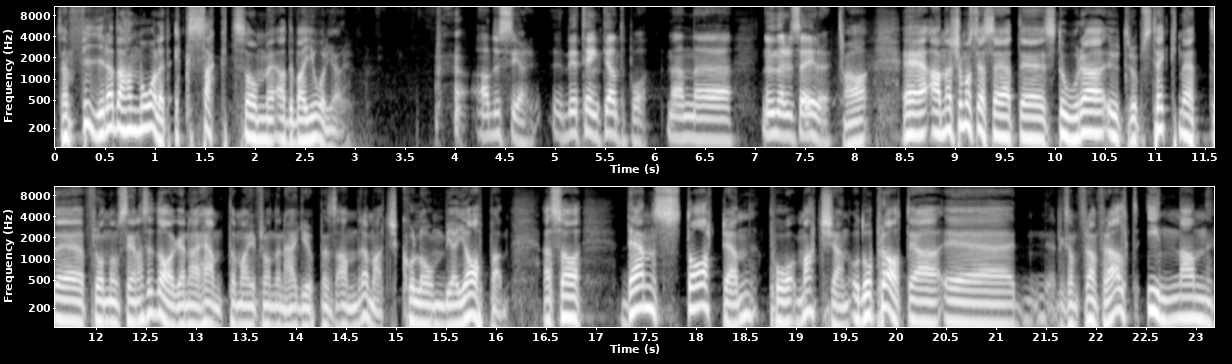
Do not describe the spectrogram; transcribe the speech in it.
Sen firade han målet exakt som Adebayor gör. ja du ser, det tänkte jag inte på. Men eh, nu när du säger det. Ja. Eh, annars så måste jag säga att det stora utropstecknet eh, från de senaste dagarna hämtar man ju från den här gruppens andra match, Colombia-Japan. Alltså den starten på matchen, och då pratar jag eh, liksom framförallt innan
